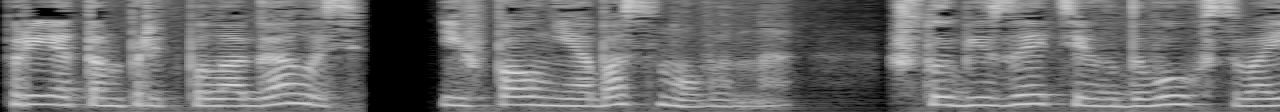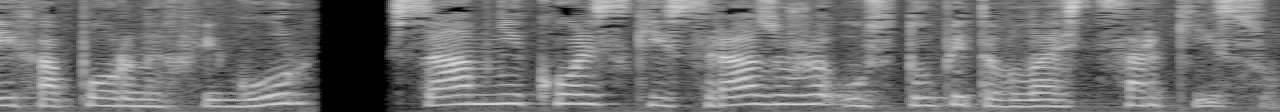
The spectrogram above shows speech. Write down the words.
При этом предполагалось, и вполне обоснованно, что без этих двух своих опорных фигур сам Никольский сразу же уступит власть Саркису.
